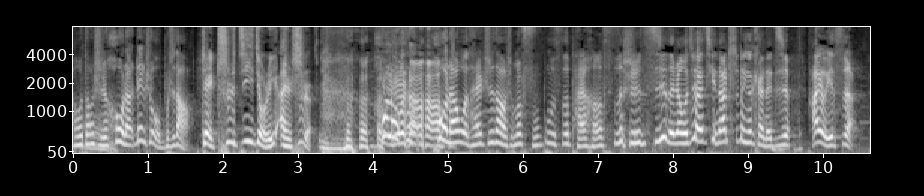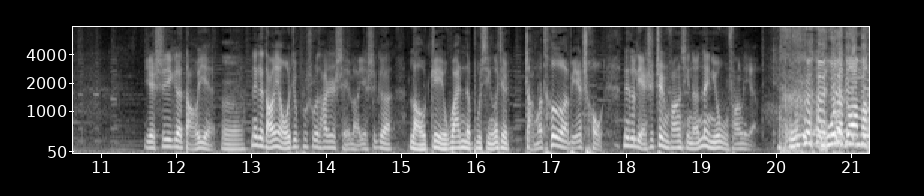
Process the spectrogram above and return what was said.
然后当时后来那个时候我不知道，这吃鸡就是一暗示，后来我才 后来我才知道什么福布斯排行四十七的人，我居然请他吃那个肯德基。还有一次，也是一个导演，嗯，那个导演我就不说他是谁了，也是个老 gay，弯的不行，而且长得特别丑，那个脸是正方形的嫩牛五方脸。胡子多吗？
